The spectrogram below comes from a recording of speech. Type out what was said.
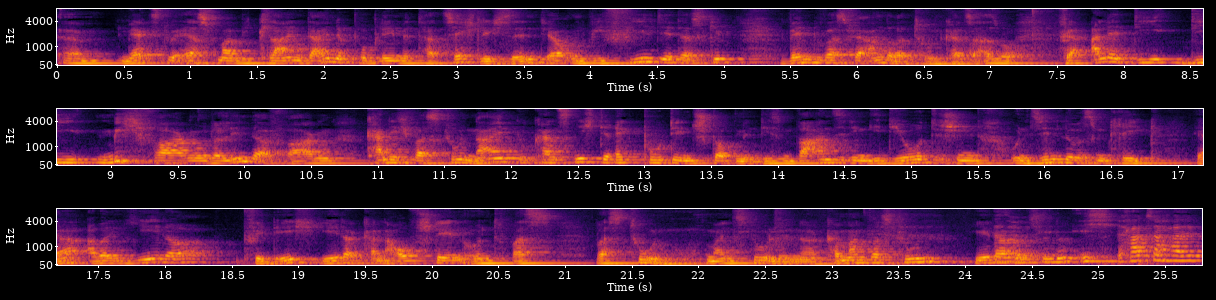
ähm, merkst du erstmal, wie klein deine Probleme tatsächlich sind, ja, und wie viel dir das gibt, wenn du was für andere tun kannst. Also für alle, die, die mich fragen oder Linda fragen, kann ich was tun? Nein, du kannst nicht direkt Putin stoppen in diesem wahnsinnigen, idiotischen und sinnlosen Krieg, ja, aber jeder, finde ich, jeder kann aufstehen und was was tun. Meinst du, Linda? Kann man was tun? Jeder also Einzelne? Ich hatte halt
